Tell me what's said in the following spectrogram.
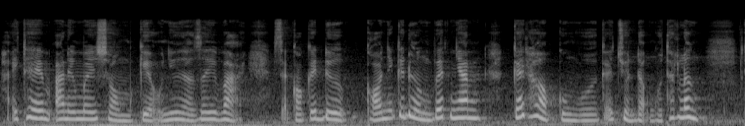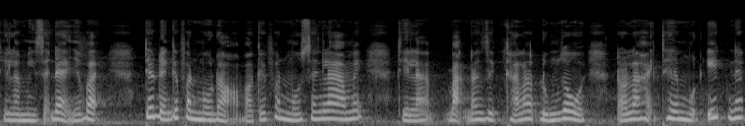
Hãy thêm animation kiểu như là dây vải sẽ có cái đường có những cái đường vết nhăn kết hợp cùng với cái chuyển động của thắt lưng. Thì là mình sẽ để như vậy. Tiếp đến cái phần màu đỏ và cái phần màu xanh lam ấy thì là bạn đang dịch khá là đúng rồi. Đó là hãy thêm một ít nét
